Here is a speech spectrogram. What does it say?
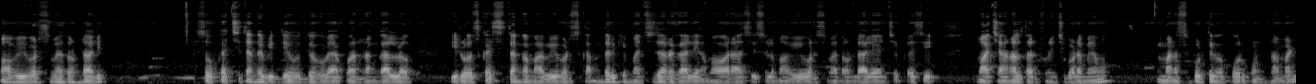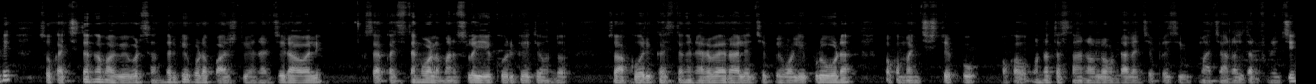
మా వ్యూవర్స్ మీద ఉండాలి. సో ఖచ్చితంగా విద్య ఉద్యోగ వ్యాపార రంగాల్లో ఈరోజు ఖచ్చితంగా మా వ్యూవర్స్కి అందరికీ మంచి జరగాలి. అమ్మవారి ఆశీస్సులు మా వ్యూవర్స్ మీద ఉండాలి అని చెప్పేసి మా ఛానల్ తరఫు నుంచి కూడా మేము మనస్ఫూర్తిగా కోరుకుంటున్నామండి. సో ఖచ్చితంగా మా వ్యూవర్స్ అందరికీ కూడా పాజిటివ్ ఎనర్జీ రావాలి. సో ఖచ్చితంగా వాళ్ళ మనసులో ఏ కోరిక అయితే ఉందో సో ఆ కోరిక ఖచ్చితంగా నెరవేరాలి అని చెప్పి వాళ్ళు ఎప్పుడు కూడా ఒక మంచి స్టెప్ ఒక ఉన్నత స్థానంలో ఉండాలని చెప్పేసి మా ఛానల్ తరఫు నుంచి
